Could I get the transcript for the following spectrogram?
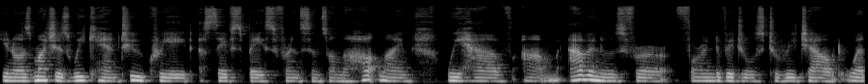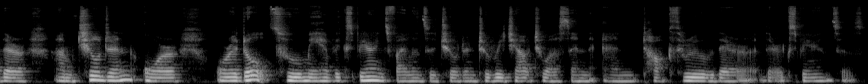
you know, as much as we can to create a safe space. For instance, on the hotline, we have um, avenues for for individuals to reach out, whether um, children or or adults who may have experienced violence as children, to reach out to us and and talk through their their experiences.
